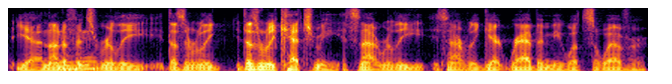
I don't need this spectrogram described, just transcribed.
yeah, none of it's mm-hmm. really. It doesn't really. It doesn't really catch me. It's not really. It's not really get grabbing me whatsoever.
